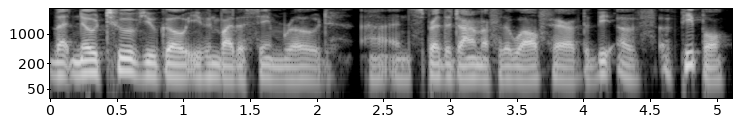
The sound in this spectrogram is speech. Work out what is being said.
let no two of you go even by the same road, uh, and spread the dharma for the welfare of the of of people.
